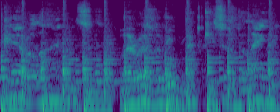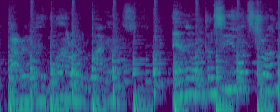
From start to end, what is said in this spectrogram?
Carolines, there is the room that kisses the lane, with. Anyone can see what's.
